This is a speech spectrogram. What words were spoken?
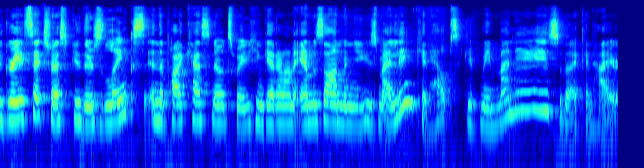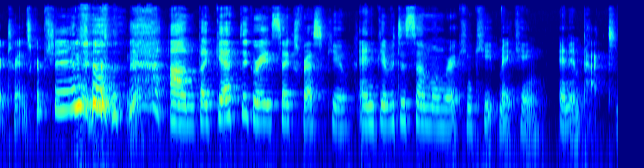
the Great Sex Rescue. There's links in the podcast notes where you can get it on Amazon. When you use my link, it helps give me money so that I can hire a transcription. um, but get the Great Sex Rescue and give it to someone where it can keep making an impact.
